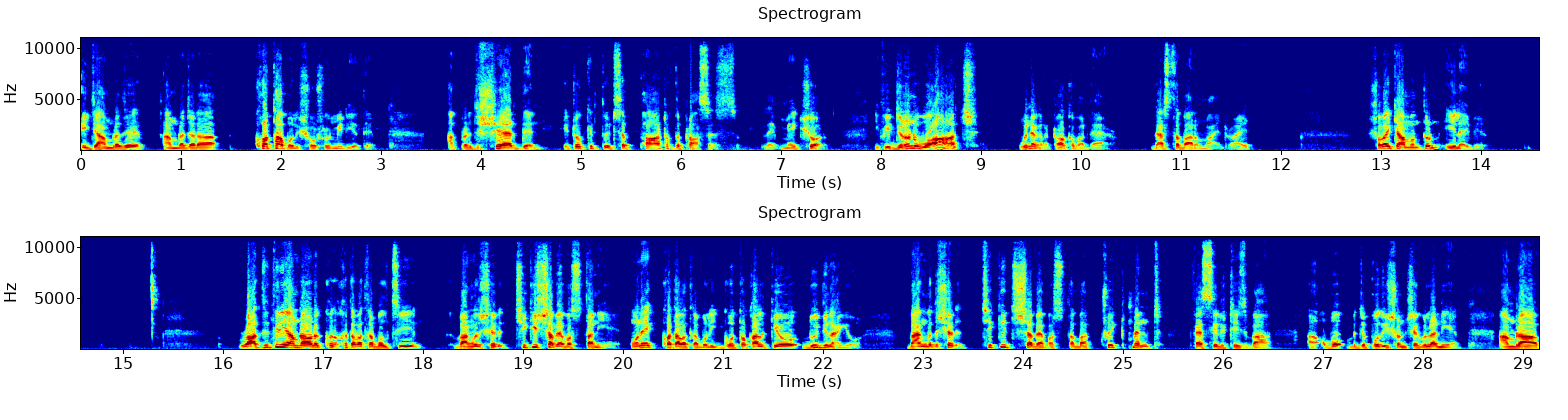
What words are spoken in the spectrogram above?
এই যে আমরা যে আমরা যারা কথা বলি সোশ্যাল মিডিয়াতে আপনারা যে শেয়ার দেন এটাও কিন্তু it's a part of the process like make sure if you don't watch we না talk about there that's the balm mind right সবাইকে আমন্ত্রণ এই লাইভে রাজনীতি নিয়ে আমরা অনেক কথা- কথাবার্তা বলছি। বাংলাদেশের চিকিৎসা ব্যবস্থা নিয়ে অনেক কথাবার্তা বলি। গতকালকেও, দুই দিন আগেও, বাংলাদেশের চিকিৎসা ব্যবস্থা বা ট্রিটমেন্ট ফ্যাসিলিটিস বা যে পজিশন সেগুলো নিয়ে আমরা,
